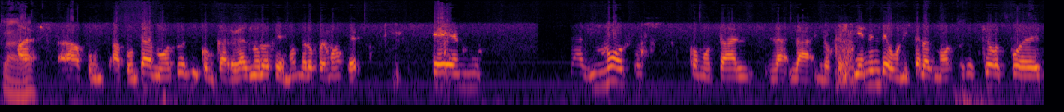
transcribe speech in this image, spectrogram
Claro. a, a pun- a punta de motos y con carreras no lo hacemos, no lo podemos hacer. Em, las motos como tal, la, la, lo que tienen de bonita las motos es que vos puedes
